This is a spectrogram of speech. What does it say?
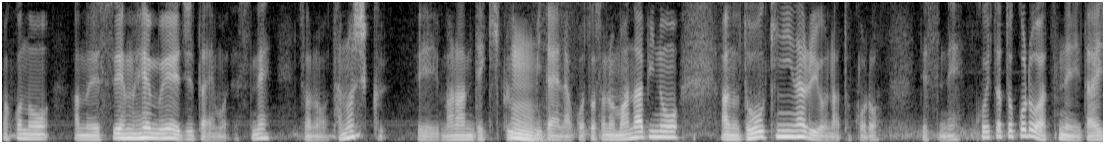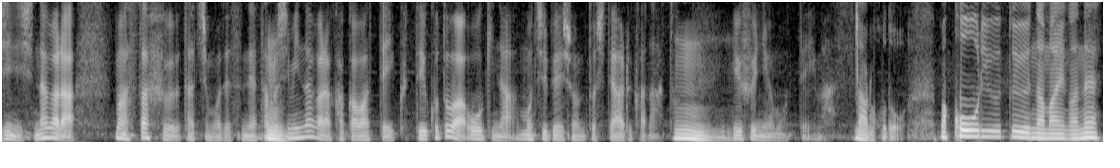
まあ、このあの SMMA 自体もですねその楽しく、えー学んで聞くうん。みたいなこと、その学びのあの動機になるようなところですね。こういったところは常に大事にしながら、まあ、スタッフたちもですね楽しみながら関わっていくっていうことは大きなモチベーションとしてあるかなとうん。いうふうに思っています。なるほど、まあ、交流という名前がね、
